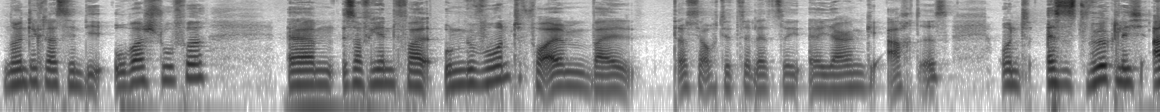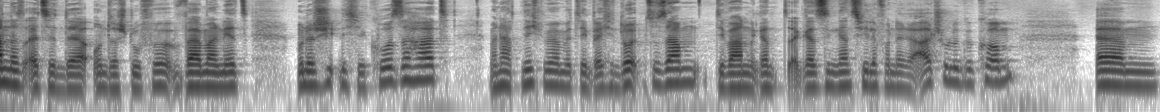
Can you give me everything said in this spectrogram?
9. Klasse in die Oberstufe ähm, ist auf jeden Fall ungewohnt, vor allem weil das ja auch jetzt der letzte äh, Jahrgang G8 ist. Und es ist wirklich anders als in der Unterstufe, weil man jetzt unterschiedliche Kurse hat. Man hat nicht mehr mit den gleichen Leuten zusammen. Die waren ganz, ganz, sind ganz viele von der Realschule gekommen. Ähm,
